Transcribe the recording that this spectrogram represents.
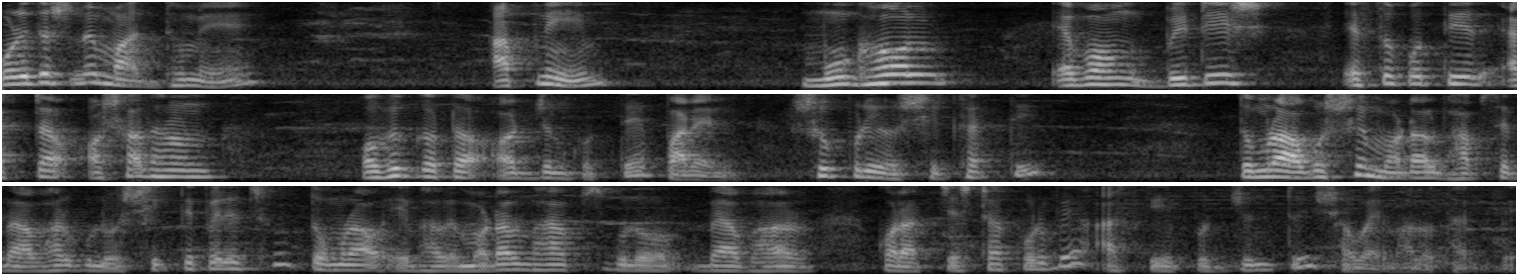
পরিদর্শনের মাধ্যমে আপনি মুঘল এবং ব্রিটিশ স্থপতির একটা অসাধারণ অভিজ্ঞতা অর্জন করতে পারেন। সুপ্রিয় শিক্ষার্থী তোমরা অবশ্যই মডাল ভাবসের ব্যবহারগুলো শিখতে পেরেছ। তোমরাও এভাবে মডাল ভাবসগুলো ব্যবহার করার চেষ্টা করবে। আজকে এ পর্যন্তই। সবাই ভালো থাকবে।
